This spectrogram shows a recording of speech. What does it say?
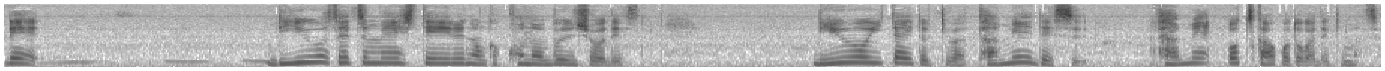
で理由を説明しているのがこの文章です。理由を言いたい時はためです。ためを使うことができます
